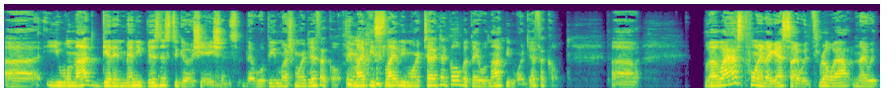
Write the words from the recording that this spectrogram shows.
uh, you will not get in many business negotiations that will be much more difficult. They Yeah. might be slightly more technical, but they will not be more difficult. Uh, the last point, I guess, I would throw out, and I would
